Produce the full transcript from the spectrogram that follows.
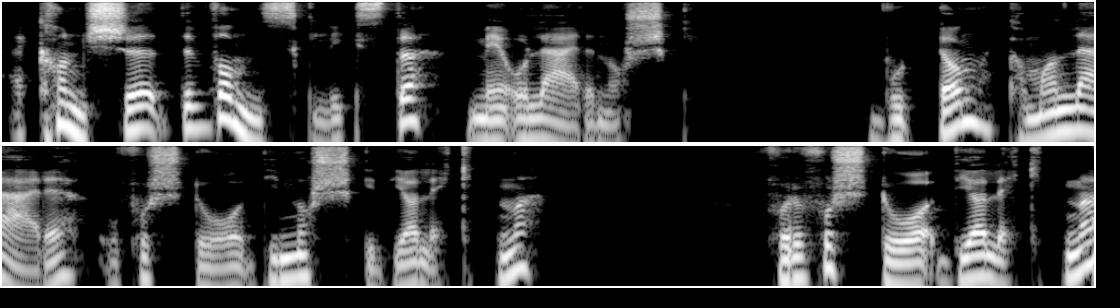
er kanskje det vanskeligste med å lære norsk. Hvordan kan man lære å forstå de norske dialektene? For å forstå dialektene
